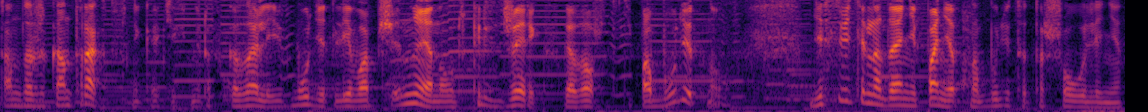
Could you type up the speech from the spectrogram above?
Там даже контрактов никаких не рассказали, будет ли вообще... Не, ну Крис Джерик сказал, что типа будет, но действительно, да, непонятно, будет это шоу или нет.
